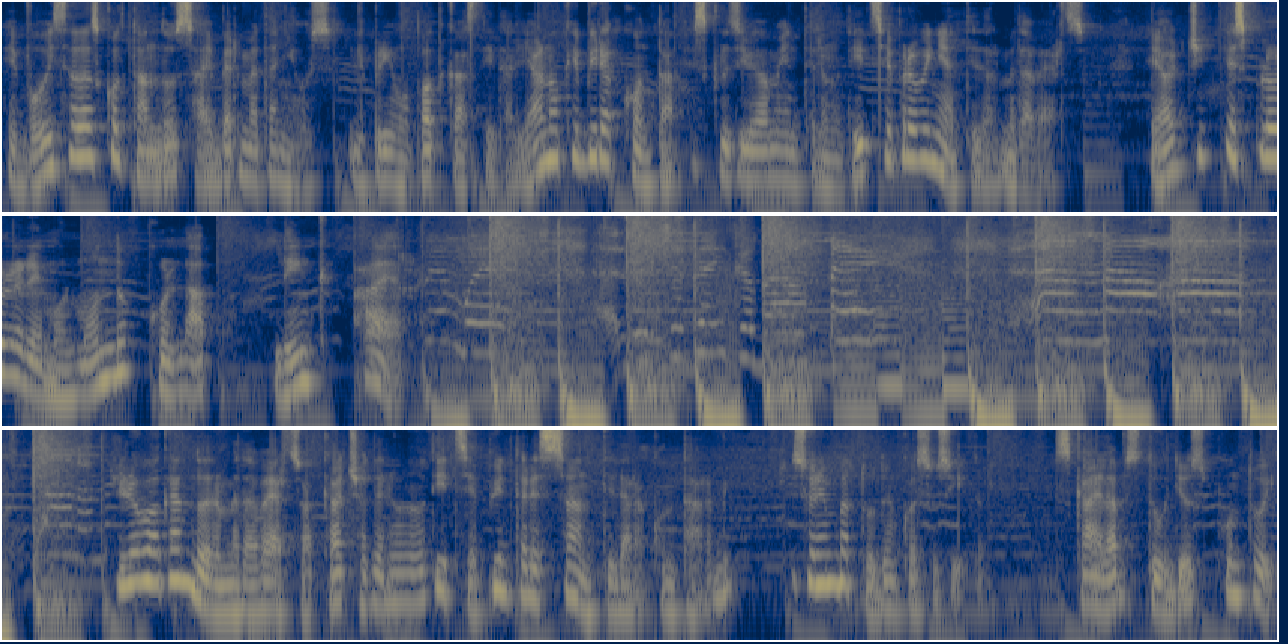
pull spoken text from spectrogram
e voi state ascoltando Cyber Meta News, il primo podcast italiano che vi racconta esclusivamente le notizie provenienti dal metaverso. E oggi esploreremo il mondo con l'app Link AR. Girovagando nel metaverso a caccia delle notizie più interessanti da raccontarvi, mi sono imbattuto in questo sito, skylabstudios.it,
